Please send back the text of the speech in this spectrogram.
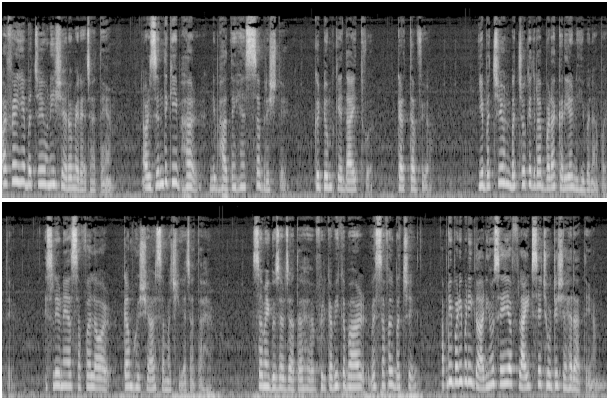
और फिर ये बच्चे उन्हीं शहरों में रह जाते हैं। और ज़िंदगी भर निभाते हैं सब रिश्ते, कुटुंब के दायित्व, कर्तव्य। ये बच्चे उन बच्चों की तरह बड़ा करियर नहीं बना पाते, इसलिए उन्हें असफल और कम होशियार समझ लिया जाता है। समय गुजर जाता है, फिर कभी कभार वे सफल बच्चे अपनी बड़ी बड़ी गाड़ियों से या फ़्लाइट से छोटे शहर आते हैं।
